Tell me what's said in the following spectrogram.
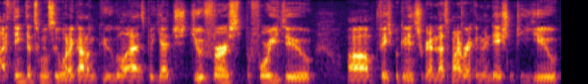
i think that's mostly what i got on google ads but yeah just do it first before you do um, facebook and instagram that's my recommendation to you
